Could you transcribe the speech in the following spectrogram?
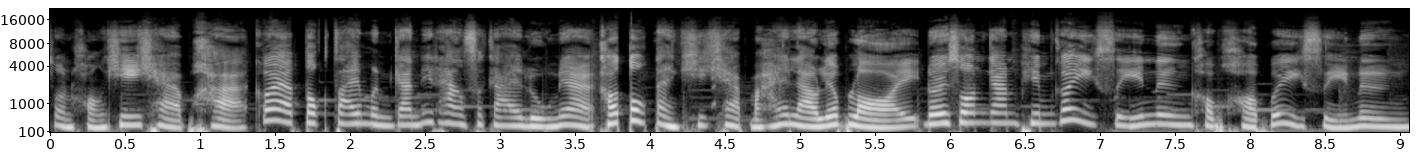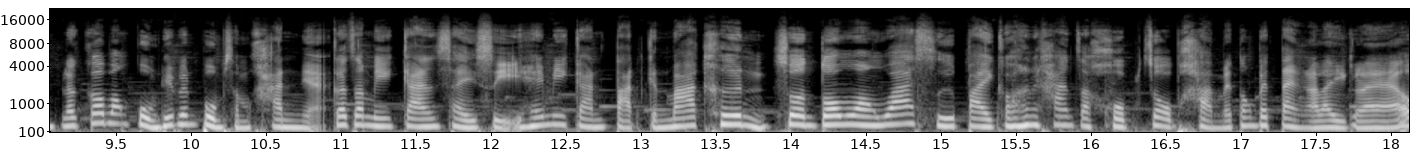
ส่วนของคีย์แคปค่ะ ก็แอบตกใจเหมือนกันที่ทางสกายลุงเนี่ยเขาตกแต่งคีย์แคปมาให้แล้วเรียบร้อย โดยโซนการพิมพ์ก็อีกสีหนึ่งขอบๆก็อีกสีหนึ่งแล้วก็บางปุ่มที่เป็นปุ่มสำคัญเนี่ยก็จะมีการใส่สีให้มีการตัดกันมากขึ้น ส่วนตัวมองว่าซื้อไปก็ค่อนข้างจะครบจบค่ะไม่ต้องไปแต่งอะไรอีกแล้ว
